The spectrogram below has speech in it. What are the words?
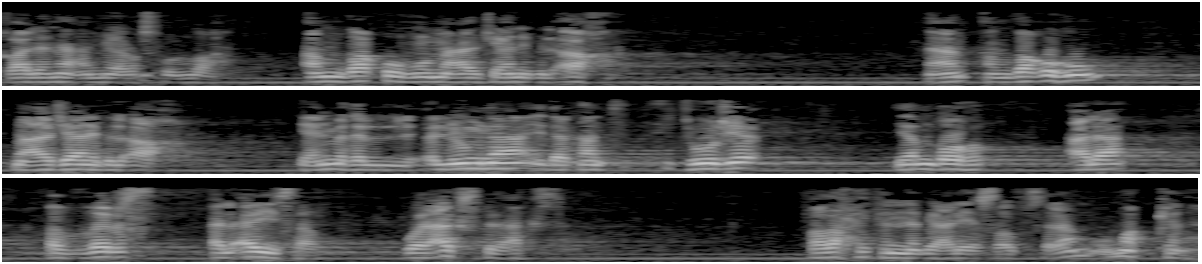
قال نعم يا رسول الله أمضغه مع الجانب الآخر. نعم أمضغه مع الجانب الآخر. يعني مثل اليمنى إذا كانت توجع يمضغ على الضرس الأيسر والعكس بالعكس. فضحك النبي عليه الصلاة والسلام ومكنه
